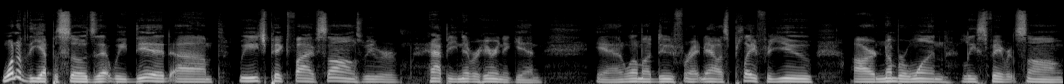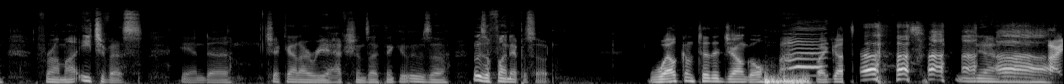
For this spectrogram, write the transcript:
One of the episodes that we did, um, we each picked five songs we were happy never hearing again. And what I'm going to do for right now is play for you our number one least favorite song from uh, each of us, and uh, check out our reactions. I think it, was a it was a fun episode. Welcome to the jungle. My God, Yeah. I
